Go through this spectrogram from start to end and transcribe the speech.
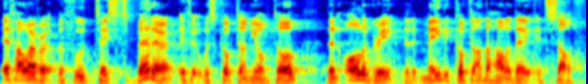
If, however, the food tastes better if it was cooked on Yom Tov, then all agree that it may be cooked on the holiday itself.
